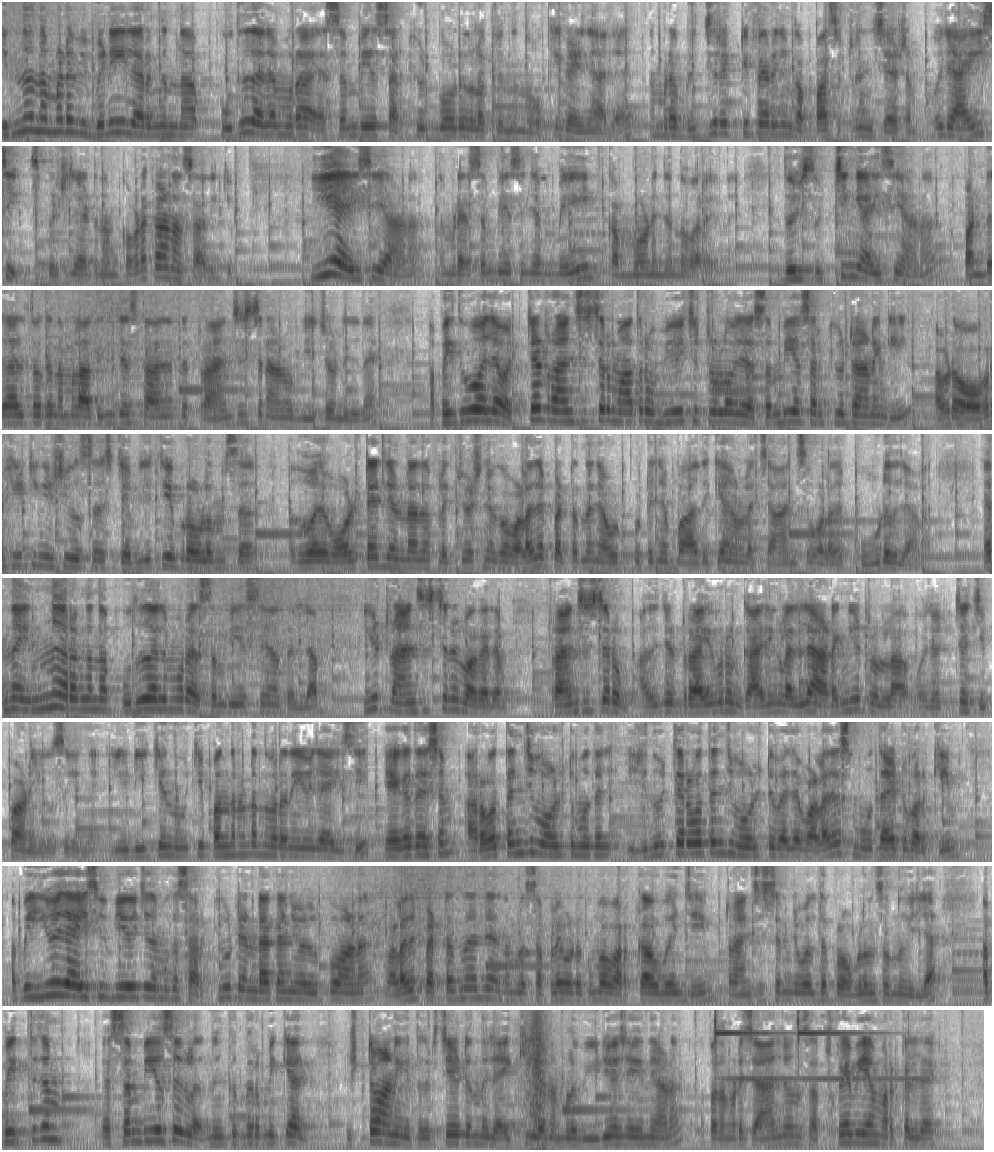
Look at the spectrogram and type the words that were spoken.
ഇന്ന് നമ്മുടെ വിപണിയിൽ ഇറങ്ങുന്ന പുതുതലമുറ S M B S circuit ബോർഡുകളൊക്കെ ഒന്ന് നോക്കിക്കഴിഞ്ഞാൽ നമ്മുടെ ബ്രിഡ്ജ് റെക്ടിഫയറിനും കപ്പാസിറ്ററിനും ശേഷം ഒരു ഐ സി സ്പെഷ്യലായിട്ട് നമുക്ക് അവിടെ കാണാൻ സാധിക്കും. ഈ ഐ സി ആണ് നമ്മുടെ എസ് എം ബി എസിന്റെ മെയിൻ കമ്പോണന്റ് എന്ന് പറയുന്നത്. ഇതൊരു സ്വിച്ചിങ് ഐ സി ആണ്. പണ്ട് കാലത്തൊക്കെ നമ്മൾ അതിന്റെ സ്ഥാനത്ത് ട്രാൻസിസ്റ്റർ ആണ് ഉപയോഗിച്ചുകൊണ്ടിരുന്നത് അപ്പോൾ ഇതുപോലെ ഒറ്റ ട്രാൻസിസ്റ്റർ മാത്രം ഉപയോഗിച്ചിട്ടുള്ള ഒരു S M B S circuit ആണെങ്കിൽ അവിടെ overheating issues stability problems അതുപോലെ വോൾട്ടേജിൽ ഉണ്ടാകുന്ന ഫ്ലക്ച്വേഷൻ ഒക്കെ വളരെ പെട്ടെന്ന് തന്നെ ഔട്ട്പുട്ടിനെ ബാധിക്കാനുള്ള ചാൻസ് വളരെ കൂടുതലാണ്. എന്നാൽ ഇന്ന് ഇറങ്ങുന്ന പുതുതലമുറ എസ് എം ബി എസിനകത്തെല്ലാം ഈ ട്രാൻസിസ്റ്ററിന് പകരം ട്രാൻസിസ്റ്ററും അതിന്റെ ഡ്രൈവറും കാര്യങ്ങളെല്ലാം അടങ്ങിയിട്ടുള്ള ഒരൊറ്റ ചിപ്പാണ് യൂസ് ചെയ്യുന്നത്. ഈ ഡി കെ നൂറ്റി പന്ത്രണ്ട് എന്ന് പറയുന്ന ഈ ഒരു ഐ സി ഏകദേശം അറുപത്തഞ്ച് വോൾട്ട് മുതൽ ഇരുന്നൂറ്റി അറുപത്തഞ്ച് വോൾട്ട് വരെ വളരെ സ്മൂത്ത് ആയിട്ട് വർക്ക് ചെയ്യും. അപ്പോൾ ഈ ഒരു ഐ സി ഉപയോഗിച്ച് നമുക്ക് സർക്യൂട്ട് ഉണ്ടാക്കാൻ എളുപ്പമാണ്. വളരെ പെട്ടെന്ന് തന്നെ നമ്മൾ സപ്ലൈ കൊടുക്കുമ്പോൾ വർക്ക് ആവുകയും ചെയ്യും. ട്രാൻസിസ്റ്ററിന്റെ പോലത്തെ പ്രോബ്ലംസ് ഒന്നുമില്ല. അപ്പോൾ ഇത്തരം എസ് എം ബി എസുകൾ നിങ്ങൾക്ക് നിർമ്മിക്കാൻ ഇഷ്ടമാണെങ്കിൽ തീർച്ചയായിട്ടും ഒന്ന് ലൈക്ക് ചെയ്യുക. നമ്മൾ വീഡിയോ ചെയ്യുന്നതാണ്. അപ്പോൾ നമ്മുടെ ചാനൽ ഒന്ന് സബ്സ്ക്രൈബ് ചെയ്യാൻ മറക്കല്ലേ?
